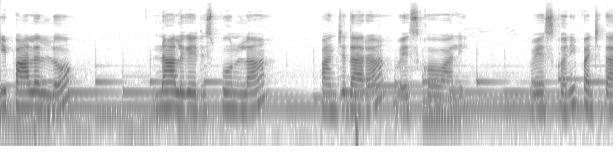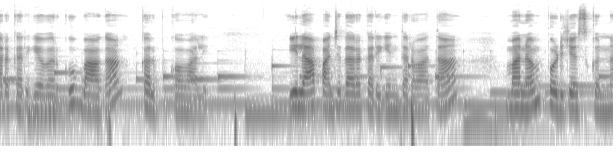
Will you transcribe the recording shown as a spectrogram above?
ఈ పాలల్లో నాలుగైదు స్పూన్ల పంచదార వేసుకోవాలి. వేసుకొని పంచదార కరిగే వరకు బాగా కలుపుకోవాలి. ఇలా పంచదార కరిగిన తర్వాత మనం పొడి చేసుకున్న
